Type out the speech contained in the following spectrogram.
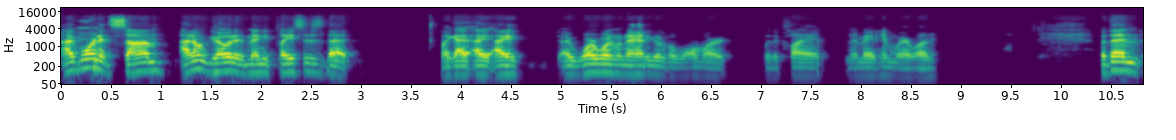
I've worn it some. I don't go to many places that, like I, I, I, I wore one when I had to go to the Walmart with a client, and I made him wear one. But then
